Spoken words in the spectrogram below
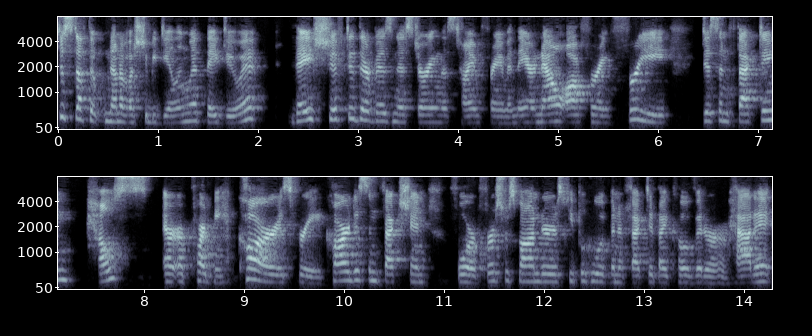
just stuff that none of us should be dealing with. They do it. They shifted their business during this time frame and they are now offering free disinfecting house or pardon me car is free car disinfection for first responders people who have been affected by covid or have had it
